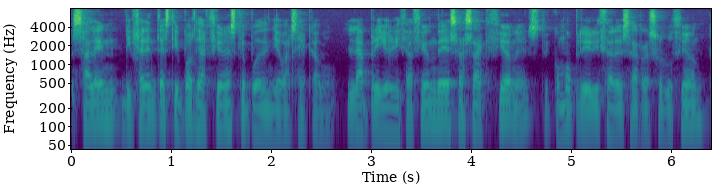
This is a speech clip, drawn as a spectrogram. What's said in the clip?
salen diferentes tipos de acciones que pueden llevarse a cabo. La priorización de esas acciones, de cómo priorizar esa resolución,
